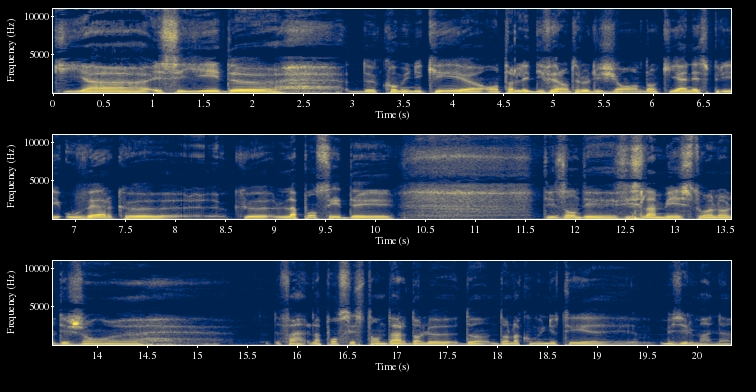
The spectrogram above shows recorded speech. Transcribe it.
qui a essayé de, de communiquer euh, entre les différentes religions, donc qui a un esprit ouvert que, que la pensée des, disons, des islamistes ou alors des gens, enfin, la pensée standard dans le, dans, dans la communauté musulmane. hein.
